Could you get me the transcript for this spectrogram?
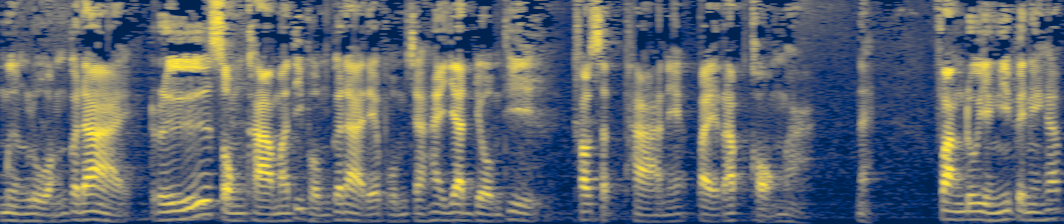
เมืองหลวงก็ได้ หรือส่งข่าวมาที่ผมก็ได้เดี๋ยวผมจะให้ญาติโยมที่เขาศรัทธาเนี่ยไปรับของมานะฟังดูอย่างนี้เป็นไงครับ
